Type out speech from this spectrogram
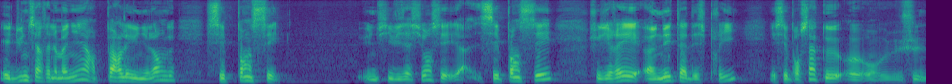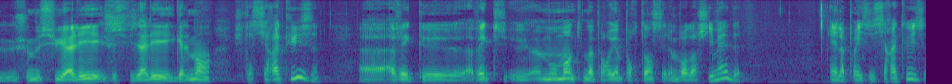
et d'une certaine manière, parler une langue, c'est penser. Une civilisation, c'est penser, je dirais, un état d'esprit, et c'est pour ça que euh, je, me suis allé, je suis allé également jusqu'à Syracuse, euh, avec, euh, avec un moment qui m'a paru important, c'est la mort d'Archimède. Et la prise de Syracuse.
